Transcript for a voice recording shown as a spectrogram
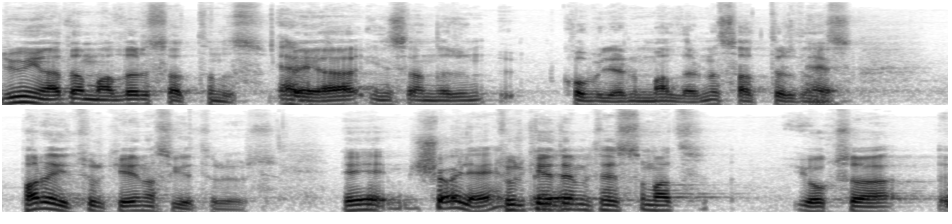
dünyada malları sattınız Evet. veya insanların, kobilerin mallarını sattırdınız. Evet. Parayı Türkiye'ye nasıl getiriyoruz? E, şöyle, Türkiye'de e, mi teslimat yoksa e,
